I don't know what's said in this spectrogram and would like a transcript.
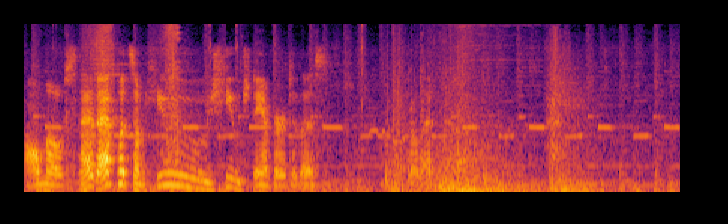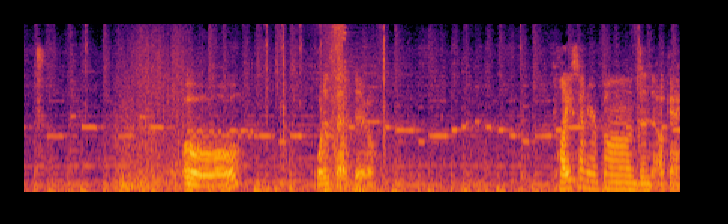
almost that that puts some huge, huge damper to this. Throw that. Oh, what does that do? Place on your bones and okay.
